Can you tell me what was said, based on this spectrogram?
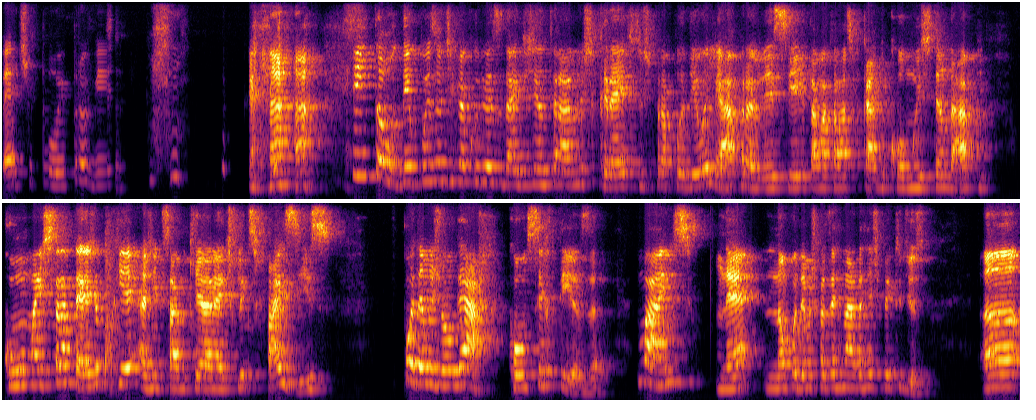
é tipo improviso. então, depois eu tive a curiosidade de entrar nos créditos para poder olhar para ver se ele estava classificado como stand-up, como uma estratégia, porque a gente sabe que a Netflix faz isso. Podemos jogar? Com certeza mas né, não podemos fazer nada a respeito disso. Uh,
